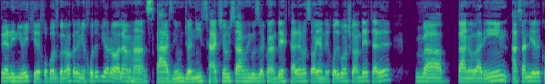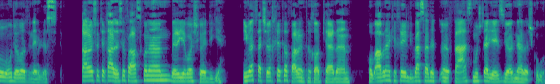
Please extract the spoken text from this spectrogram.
فرنینیوی که خب بازیکن آکادمی خود ویارال هم هست قرضی اونجا نیست هرچی روی سرمایه گذاری کنن بهتره واسه آینده خود باشگاه بهتره و بنابراین اصلا دیگه به اونجا بازی نمی‌رسید. قرار شد که قراردادش فصل کنن بره یه باشگاه دیگه. این وسط چرا خطاف رو انتخاب کردن؟ خب اولا که خیلی وسط فصل مشتری زیادی نداشت کوبو.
